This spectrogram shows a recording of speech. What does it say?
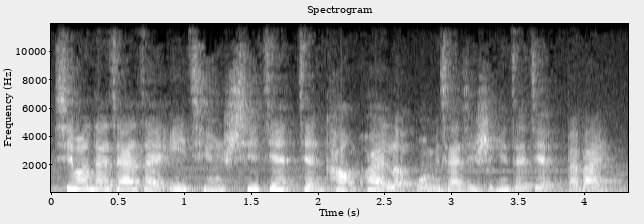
希望大家在疫情期间健康快乐。我们下期视频再见，拜拜。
